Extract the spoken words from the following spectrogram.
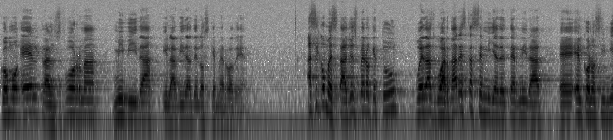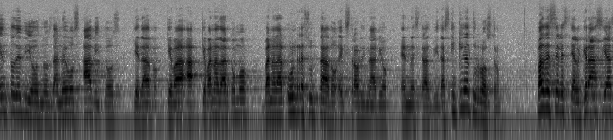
cómo Él transforma mi vida y la vida de los que me rodean. Así como está, yo espero que tú puedas guardar esta semilla de eternidad. Eh, el conocimiento de Dios nos da nuevos hábitos que, va que van a dar como van a dar un resultado extraordinario en nuestras vidas. Inclina tu rostro. Padre Celestial, gracias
